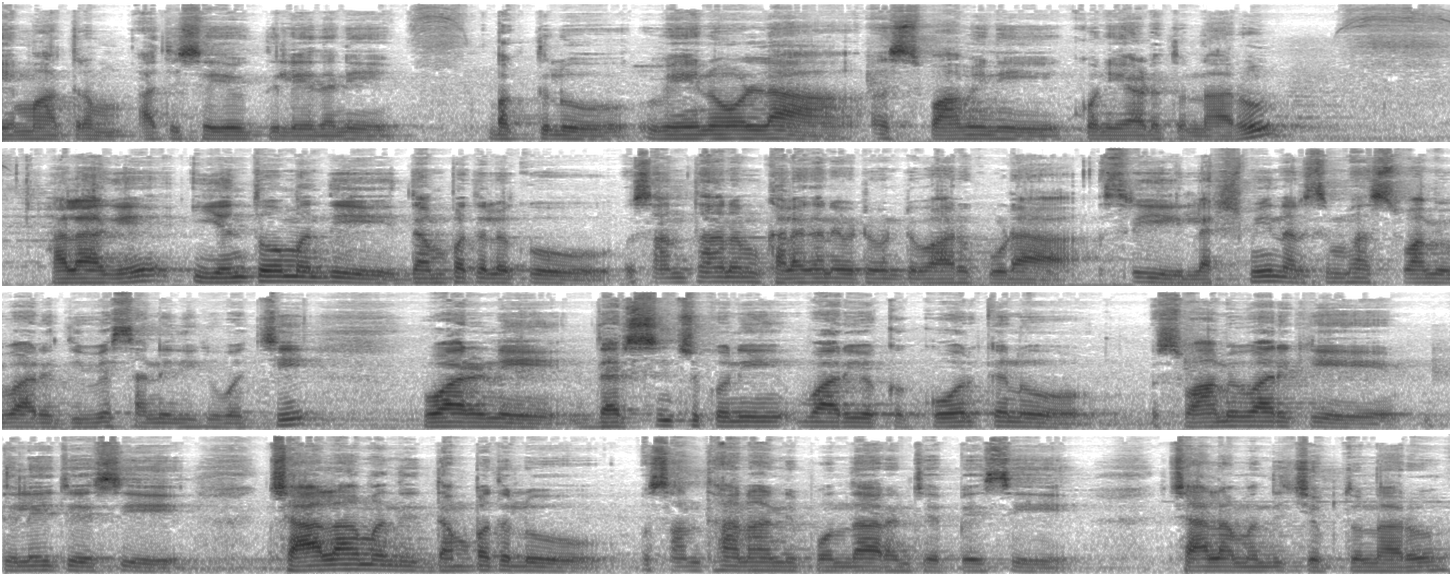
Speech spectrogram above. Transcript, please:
ఏమాత్రం అతిశయోక్తి లేదని భక్తులు వేణోళ్ళ స్వామిని కొనియాడుతున్నారు. అలాగే ఎంతోమంది దంపతులకు సంతానం కలగనటువంటి వారు కూడా శ్రీ లక్ష్మీ నరసింహస్వామి వారి దివ్య సన్నిధికి వచ్చి వారిని దర్శించుకొని వారి యొక్క కోరికను స్వామివారికి తెలియజేసి చాలామంది దంపతులు సంతానాన్ని పొందారని చెప్పేసి చాలామంది చెప్తున్నారు.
